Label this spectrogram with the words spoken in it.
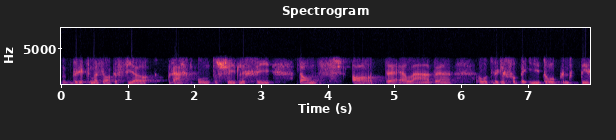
würde ich jetzt mal sagen, vier recht unterschiedliche Tanzarten erleben. Geht wirklich von beeindruckend bis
